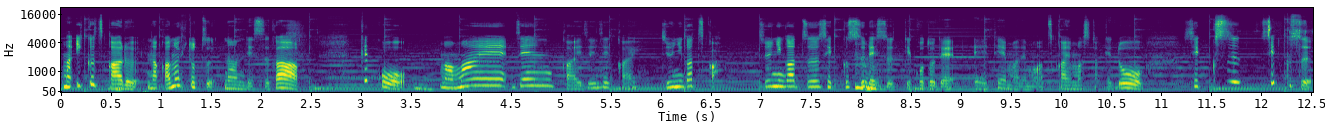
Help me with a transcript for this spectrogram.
まあ、いくつかある中の一つなんですが結構、まあ、前前回前々回？12月か12月セックスレスっていうことで、えーテーマでも扱いましたけどセックスセックス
